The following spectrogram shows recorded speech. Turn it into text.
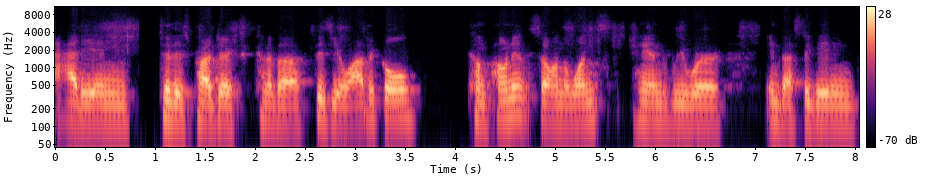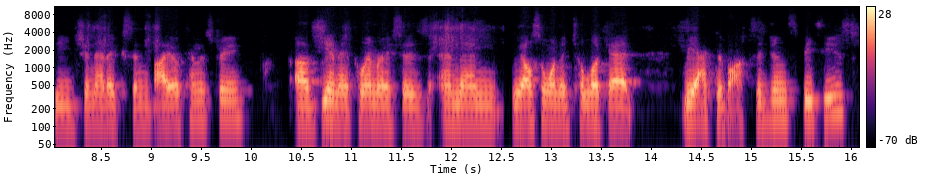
add in to this project kind of a physiological component. So on the one hand, we were investigating the genetics and biochemistry of DNA polymerases, and then we also wanted to look at reactive oxygen species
